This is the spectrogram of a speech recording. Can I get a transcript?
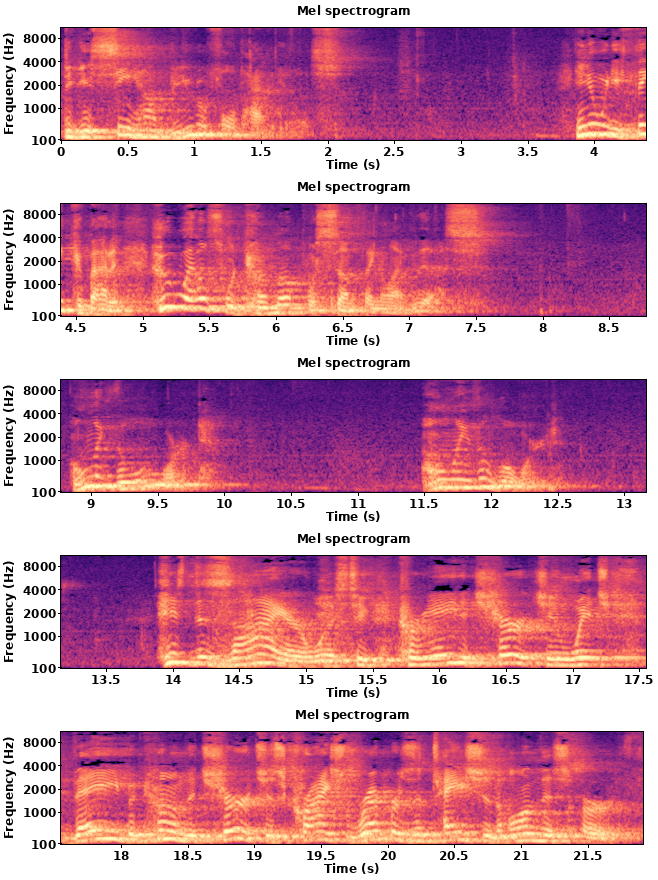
Do you see how beautiful that is? You know, when you think about it, who else would come up with something like this? Only the Lord. Only the Lord. His desire was to create a church in which they become the church as Christ's representation on this earth.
